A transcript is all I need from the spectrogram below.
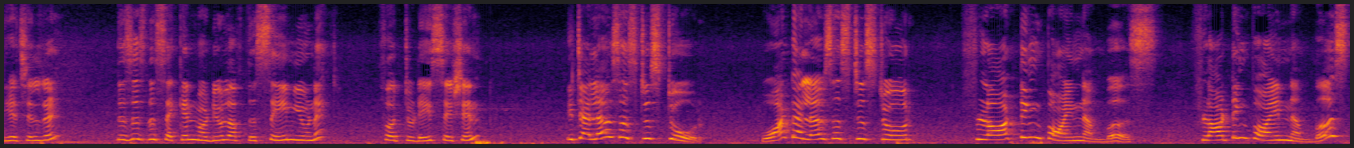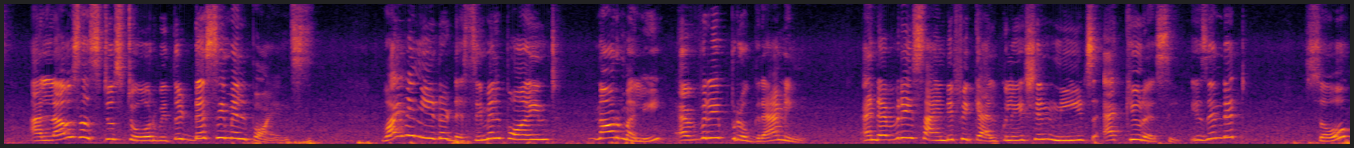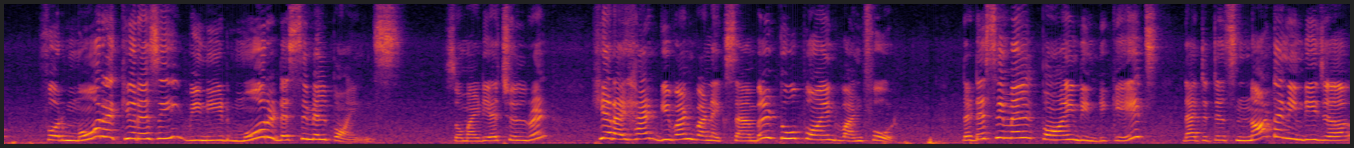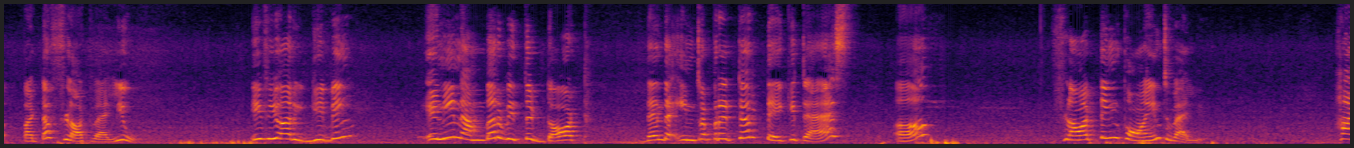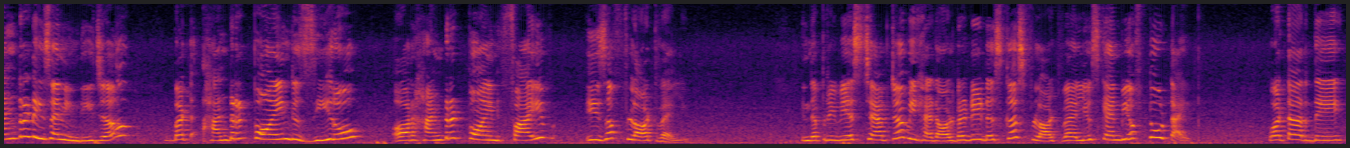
Dear children, this is the second module of the same unit for today's session. It allows us to store. What allows us to store? Floating point numbers. Floating point numbers allows us to store with decimal points. Why we need a decimal point? Normally, every programming and every scientific calculation needs accuracy, isn't it? So, for more accuracy, we need more decimal points. So, my dear children, here I had given one example 2.14. The decimal point indicates that it is not an integer but a float value. If you are giving any number with a dot, then the interpreter take it as a floating point value. 100 is an integer but 100.0 or 100.5 is a float value. In the previous chapter we had already discussed float values can be of two type. What are they?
